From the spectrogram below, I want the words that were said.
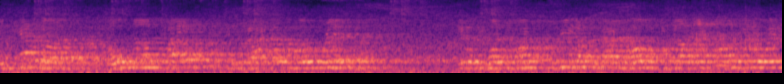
In Catagon, holding on tight to the back of the Old Ridge. He has 1.3 on the back of home. He's not letting one get away.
